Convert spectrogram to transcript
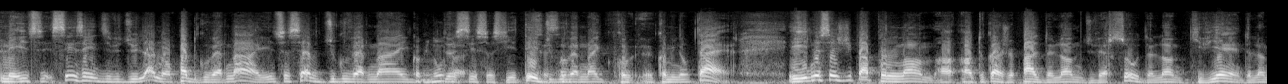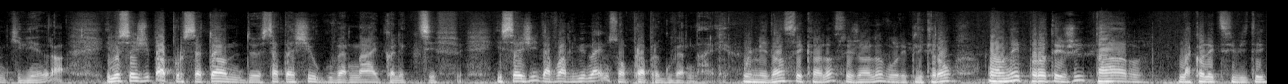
Mais ces individus-là n'ont pas de gouvernail. Ils se servent du gouvernail de ces sociétés, du ça. gouvernail euh, communautaire. Et il ne s'agit pas pour l'homme, en, en tout cas je parle de l'homme du verso, de l'homme qui vient, de l'homme qui viendra. Il ne s'agit pas pour cet homme de s'attacher au gouvernail collectif. Il s'agit d'avoir lui-même son propre gouvernail. Oui, mais dans ces cas-là, ces gens-là vous répliqueront, on est protégé par la collectivité.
